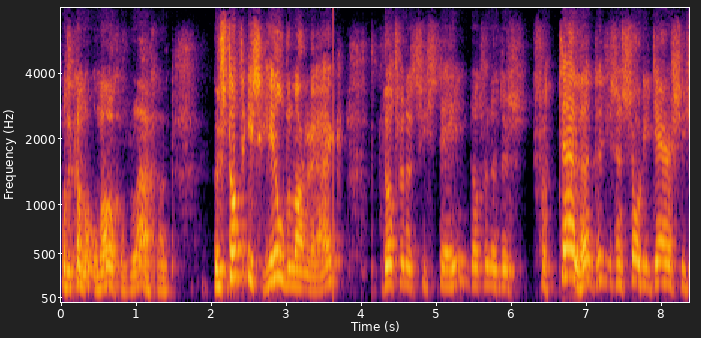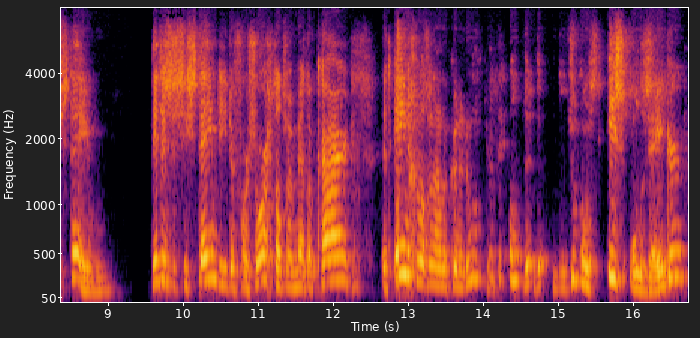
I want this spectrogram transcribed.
Want het kan er omhoog of omlaag gaan. Dus dat is heel belangrijk, dat we het systeem, dat we het dus vertellen, dit is een solidair systeem. Dit is een systeem die ervoor zorgt dat we met elkaar het enige wat we namelijk kunnen doen, de, de, de, toekomst is onzeker.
